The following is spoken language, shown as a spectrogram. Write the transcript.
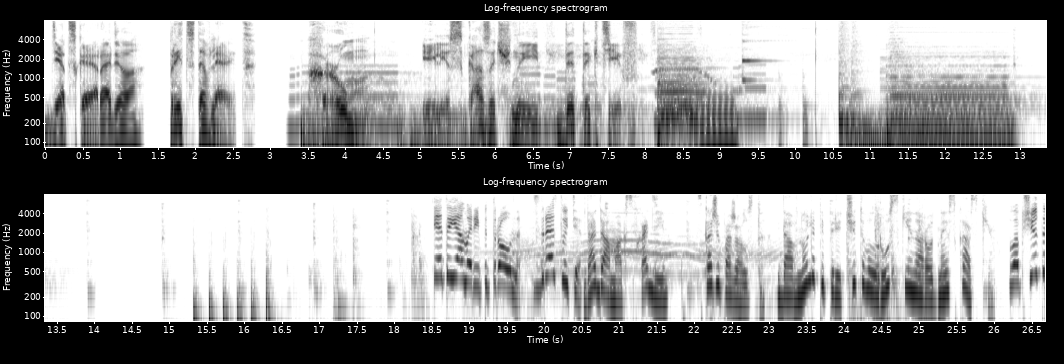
Детское радио представляет Хрум или сказочный детектив Это я, Мария Петровна Здравствуйте Да-да, Макс, входи. Скажи, пожалуйста, давно ли ты перечитывал русские народные сказки? Вообще-то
